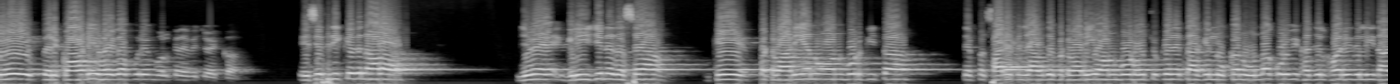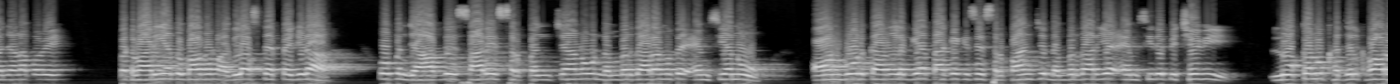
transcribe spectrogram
ਇਹ ਰਿਕਾਰਡ ਹੀ ਹੋਏਗਾ ਪੂਰੇ ਮੁਲਕ ਦੇ ਵਿੱਚੋਂ ਇੱਕ। ਇਸੇ ਤਰੀਕੇ ਦੇ ਨਾਲ ਜਿਵੇਂ ਗਰੀਸ਼ ਜੀ ਨੇ ਦੱਸਿਆ ਕਿ ਪਟਵਾਰੀਆਂ ਨੂੰ ਔਨਬੋਰਡ ਕੀਤਾ ਤੇ ਪ- ਸਾਰੇ ਪੰਜਾਬ ਦੇ ਪਟਵਾਰੀ ਔਨਬੋਰਡ ਹੋ ਚੁੱਕੇ ਨੇ ਤਾਂ ਕਿ ਲੋਕਾਂ ਨੂੰ ਉਹਨਾਂ ਕੋਲ ਵੀ ਖੱਜਲ ਖੁਆਰੀ ਦੇ ਲਈ ਨਾ ਜਾਣਾ ਪਵੇ। ਪਟਵਾਰੀਆਂ ਤੋਂ ਬਾਅਦ ਹੁਣ ਅਗਲਾ ਸਟੈਪ ਹੈ ਜਿਹੜਾ, ਉਹ ਪੰਜਾਬ ਦੇ ਸਾਰੇ ਸਰਪੰਚਾਂ ਨੂੰ, ਨੰਬਰਦਾਰਾਂ ਨੂੰ ਤੇ ਐਮਸੀਆਂ ਨੂੰ ਔਨਬੋਰਡ ਕਰਨ ਲੱਗਿਆ ਤਾਂ ਕਿ ਕਿਸੇ ਸਰਪੰਚ, ਨੰਬਰਦਾਰ ਜਾਂ ਐਮਸੀ ਦੇ ਪਿੱਛੇ ਵੀ ਲੋਕਾਂ ਨੂੰ ਖੱਜਲ ਖੁਆਰ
